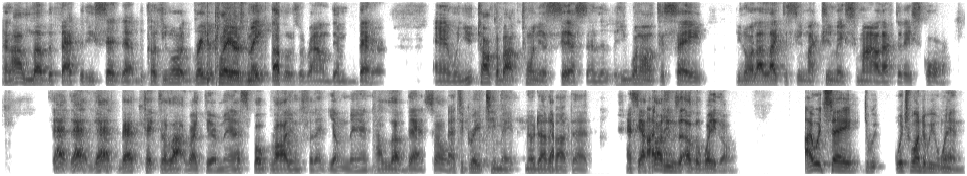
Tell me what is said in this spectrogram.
And I love the fact that he said that because you know what? Great players make others around them better. And when you talk about 20 assists, and he went on to say, you know what, I like to see my teammates smile after they score. That that that that takes a lot right there, man. That spoke volumes for that young man. I love that. So that's a great teammate, no doubt about that. And see, I thought I, he was the other way though. I would say, do we? Which one do we win?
